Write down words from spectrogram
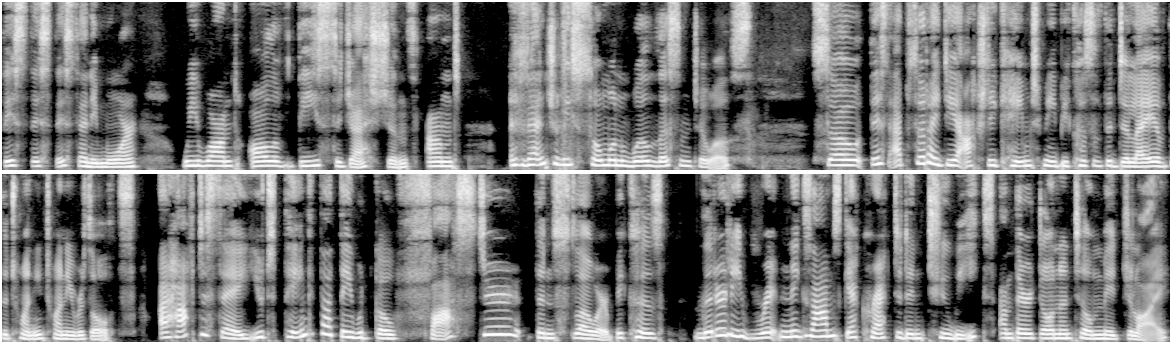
this, this, this anymore we want all of these suggestions and eventually someone will listen to us. So this episode idea actually came to me because of the delay of the 2020 results. I have to say, you'd think that they would go faster than slower because literally written exams get corrected in two weeks and they're done until mid July.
